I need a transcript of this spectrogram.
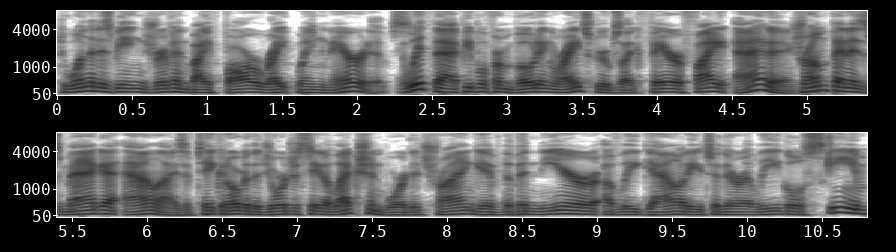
to one that is being driven by far right-wing narratives. And with that, people from voting rights groups like Fair Fight adding, Trump and his MAGA allies have taken over the Georgia State Election Board to try and give the veneer of legality to their illegal scheme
